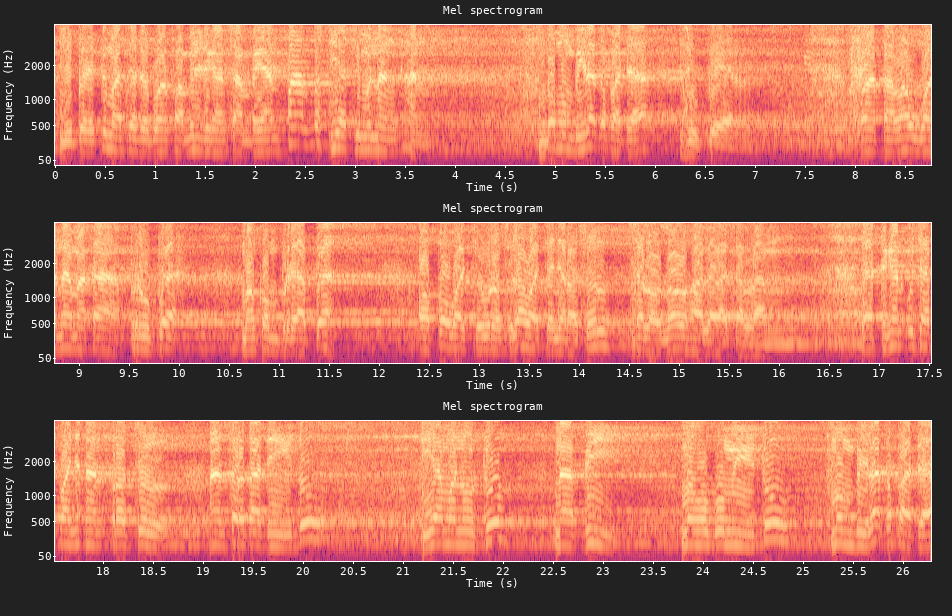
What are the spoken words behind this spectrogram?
Jibril itu masih ada hubungan famili dengan sampean. Pantas dia dimenangkan. Untuk membela kepada Zubair. Fatalawana maka berubah. Maka berabak. Apa wajah Rasulullah? Wajahnya Rasul Shallallahu Alaihi Wasallam. Nah dengan ucapannya an Rajul Ansor tadi itu dia menuduh Nabi menghukumi itu membela kepada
